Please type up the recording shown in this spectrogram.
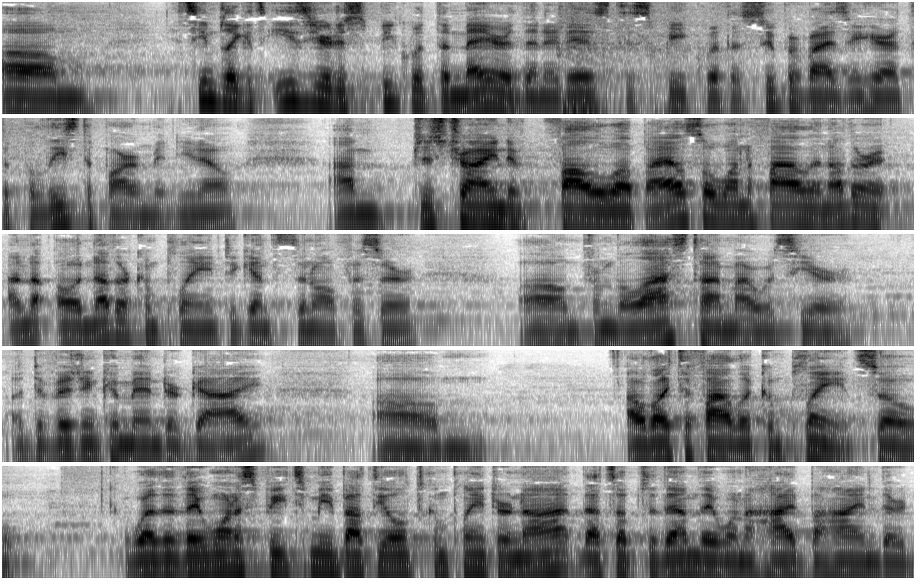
Um, it seems like it's easier to speak with the mayor than it is to speak with a supervisor here at the police department. You know, I'm just trying to follow up. I also want to file another an, another complaint against an officer um, from the last time I was here, a division commander guy. Um, I would like to file a complaint. So whether they want to speak to me about the old complaint or not, that's up to them. They want to hide behind their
